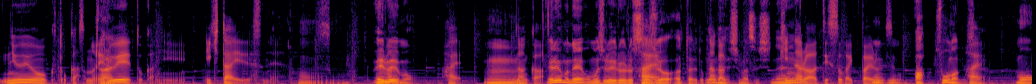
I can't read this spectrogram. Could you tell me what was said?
ニューヨークとかそのはい。LA とかに行きたいですね。LA も、はい、うん、なんか LA もね面白いいろいろスタジオあったりとか,、ねなんかしますしね。気になるアーティストがいっぱいいるんですよ。うん。うんあそうなんですね、はい。も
